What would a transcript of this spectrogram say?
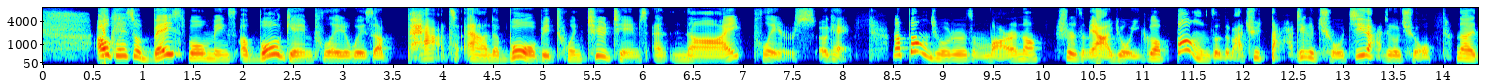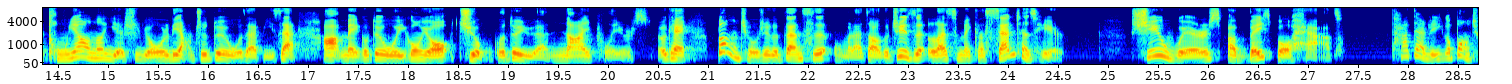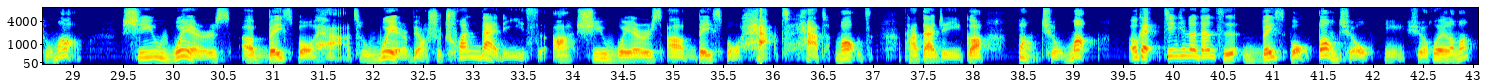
Okay, so baseball means a ball game played with a bat and a ball between two teams and nine players. OK，那棒球这是怎么玩呢？是怎么样？有一个棒子，对吧？去打这个球，击打这个球。那同样呢，也是有两支队伍在比赛啊。每个队伍一共有九个队员，nine players。OK，棒球这个单词，我们来造个句子。Let's make a sentence here. She wears a baseball hat. 她戴着一个棒球帽。 She wears a baseball hat. Wear 表示穿戴的意思啊。She wears a baseball hat. Hat 帽子。她戴着一个棒球帽。OK，今天的单词 baseball 棒球，你学会了吗？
